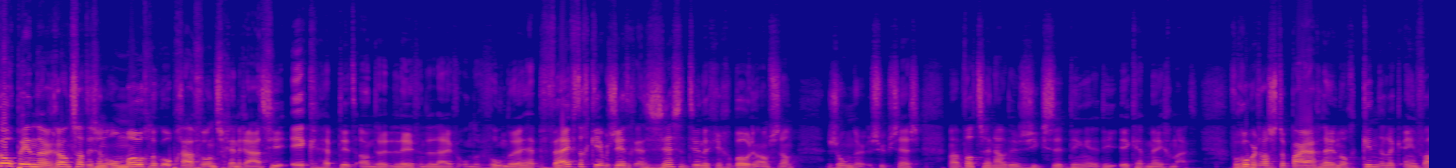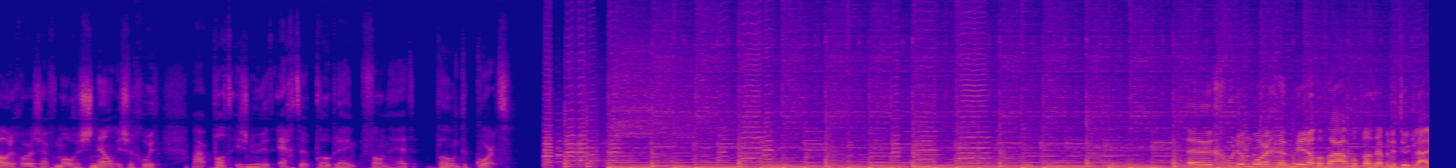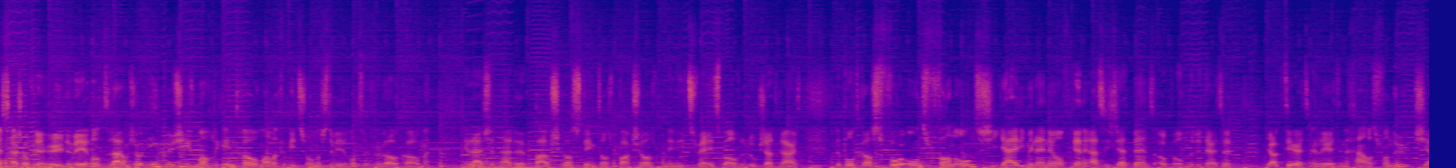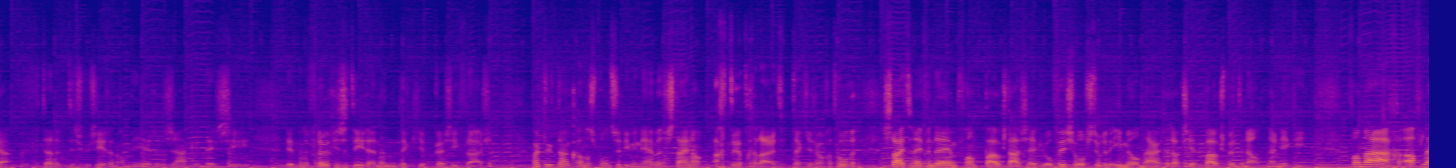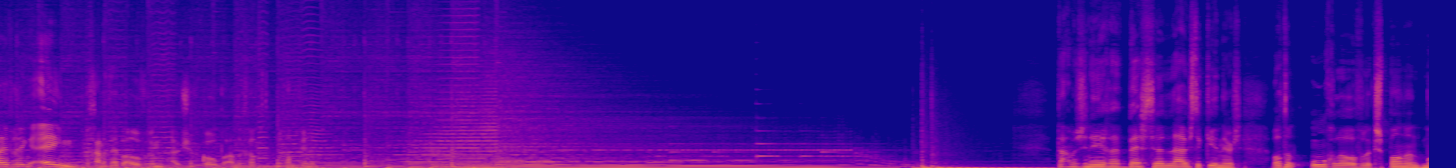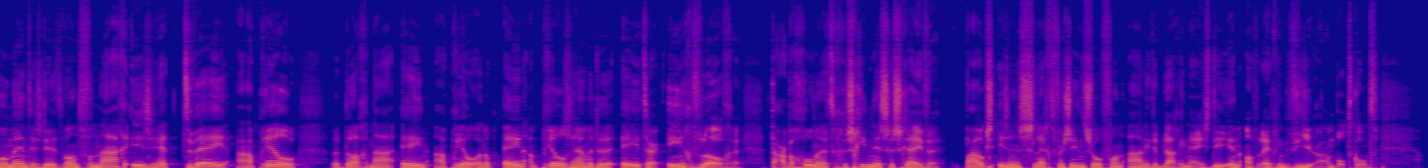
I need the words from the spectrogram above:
Kopen in de Randstad is een onmogelijke opgave voor onze generatie. Ik heb dit aan de levende lijve ondervonden. Heb 50 keer bezichtigd en 26 keer geboden in Amsterdam zonder succes. Maar wat zijn nou de ziekste dingen die ik heb meegemaakt? Voor Robert was het een paar jaar geleden nog kinderlijk eenvoudig worden. Zijn vermogen snel is gegroeid. Maar wat is nu het echte probleem van het woontekort? Uh, goedemorgen, middag of avond. Wat hebben natuurlijk luisteraars over de hele wereld. Daarom zo inclusief mogelijk intro om alle gebiedszones ter wereld te verwelkomen. Je luistert naar de Pauskast, klinkt als Paxos, maar niet Zweeds, behalve de looks uiteraard. De podcast voor ons, van ons. Jij die millennial of generatie Z bent, ook wel onder de 30. Je acteert en leert in de chaos van nu. Tja, vertellen, discussiëren en ambiëren zaken in deze serie. Dit met een vleugje satire en een likje persiflage. Hartelijk dank aan de sponsor die we nu hebben. Sta nou achter het geluid dat je zo gaat horen? Sluit dan even een DM van Pauks official of stuur een e-mail naar redactie.pauks.nl naar Nicky. Vandaag aflevering 1. We gaan het hebben over een huisje kopen aan de gracht. We gaan beginnen. Dames en heren, beste luisterkinders, wat een ongelooflijk spannend moment is dit, want vandaag is het 2 april, de dag na 1 april. En op 1 april zijn we de ether ingevlogen. Daar begon het, geschiedenis geschreven. Pauks is een slecht verzinsel van Ali de Blarinees, die in aflevering 4 aan bod komt.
